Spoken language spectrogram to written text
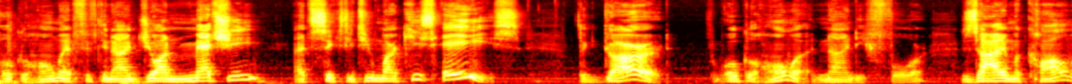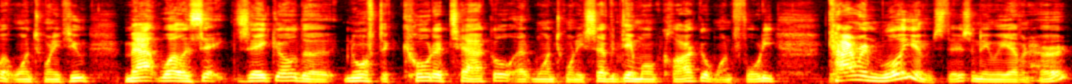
Oklahoma at 59. John Metchie at 62. Marquis Hayes, the guard from Oklahoma at 94. Zyon McCollum at 122. Matt Waletzko, the North Dakota tackle at 127. Damone Clark at 140. Kyren Williams, there's a name we haven't heard.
